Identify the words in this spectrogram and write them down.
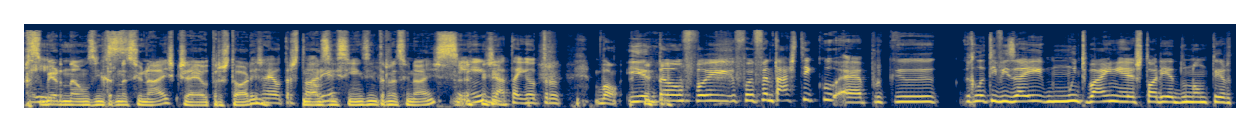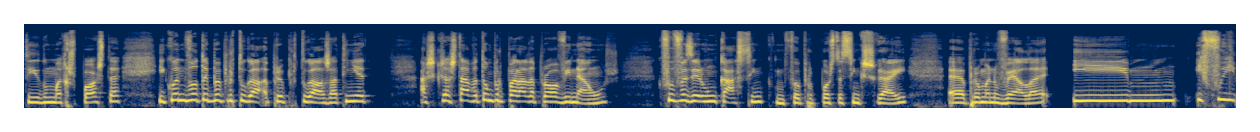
Receber nãos internacionais, que já é outra história. Já é outra história. Nãos e sims internacionais. Sim, já tem outro. Bom, e então foi, foi fantástico, é, porque relativizei muito bem a história de não ter tido uma resposta. E quando voltei para Portugal, para Portugal já tinha. Acho que já estava tão preparada para ouvir nãos que fui fazer um casting que me foi proposto assim que cheguei uh, para uma novela e, e fui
